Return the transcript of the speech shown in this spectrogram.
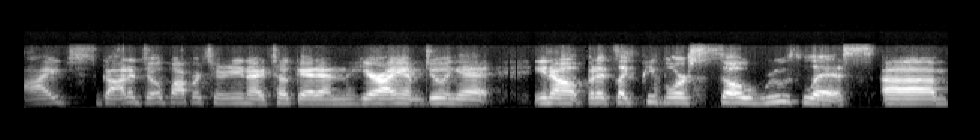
I just got a dope opportunity and I took it, and here I am doing it. You know, but it's like people are so ruthless. Um,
